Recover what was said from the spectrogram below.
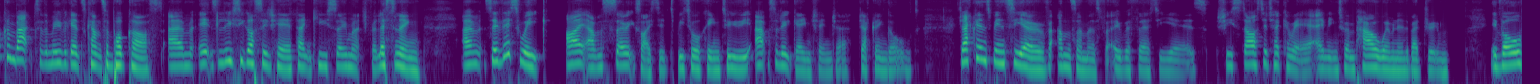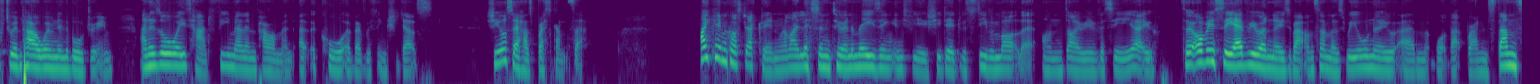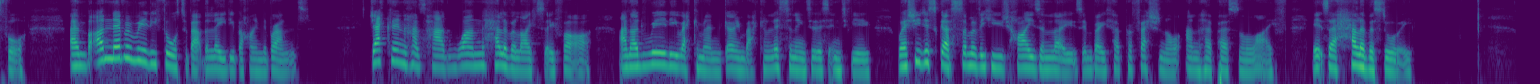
welcome back to the Move Against Cancer podcast. Um, it's Lucy Gossage here. Thank you so much for listening. Um, so this week, I am so excited to be talking to the absolute game changer, Jacqueline Gold. Jacqueline's been CEO of Ann Summers for over 30 years. She started her career aiming to empower women in the bedroom, evolved to empower women in the boardroom, and has always had female empowerment at the core of everything she does. She also has breast cancer I came across Jacqueline when I listened to an amazing interview she did with Steven Bartlett on Diary of a CEO. So obviously everyone knows about Ann Summers. We all know um, what that brand stands for. Um, but I never really thought about the lady behind the brand. Jacqueline has had one hell of a life so far. And I'd really recommend going back and listening to this interview where she discussed some of the huge highs and lows in both her professional and her personal life. It's a hell of a story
